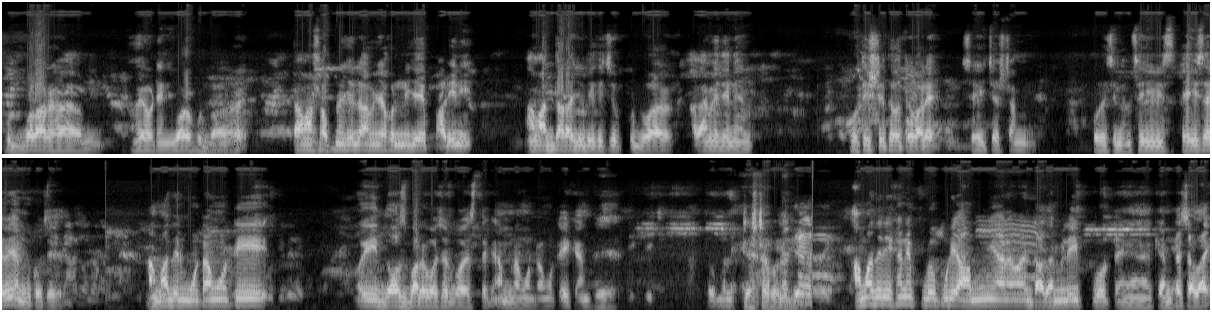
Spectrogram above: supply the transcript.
ফুটবলার হয়ে ওঠেনি বড় ফুটবলার হয়ে। তা আমার স্বপ্ন ছিল আমি যখন নিজে পারিনি আমার দ্বারা যদি কিছু ফুটবলার আগামী দিনে প্রতিষ্ঠিত হতে পারে সেই চেষ্টা আমি করেছিলাম। সেই সেই হিসাবেই আমি কোচে যাই। আমাদের মোটামুটি ওই দশ বারো বছর বয়স থেকে আমরা মোটামুটি এই ক্যাম্পে তো মানে চেষ্টা করি। আমাদের এখানে পুরোপুরি আমি আর আমার দাদা মিলেই পুরো ক্যাম্পটা চালাই।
